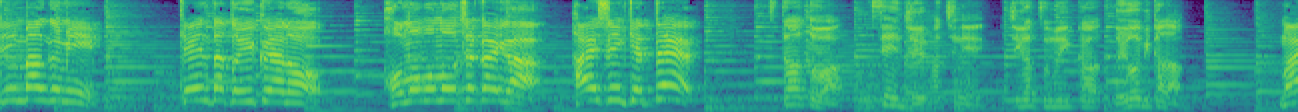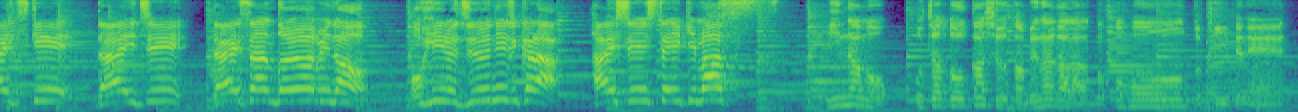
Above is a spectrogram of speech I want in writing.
新番組健太と郁也のほのぼのお茶会が配信決定。スタートは2018年1月6日土曜日から。毎月第1第3土曜日のお昼12時から配信していきます。みんなもお茶とお菓子を食べながらのほほーんと聞いてね。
